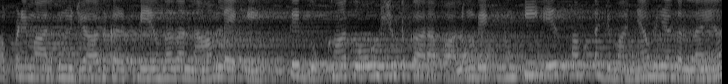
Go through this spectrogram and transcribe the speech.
ਆਪਣੇ ਮਾਲਕ ਨੂੰ ਯਾਦ ਕਰਕੇ ਉਹਨਾਂ ਦਾ ਨਾਮ ਲੈ ਕੇ ਤੇ ਦੁੱਖਾਂ ਤੋਂ ਛੁਟਕਾਰਾ ਪਾ ਲਓਗੇ, ਕਿਉਂਕਿ ਇਹ ਸਭ ਅਜਮਾਈਆਂ ਹੋਈਆਂ ਗੱਲਾਂ ਆ,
